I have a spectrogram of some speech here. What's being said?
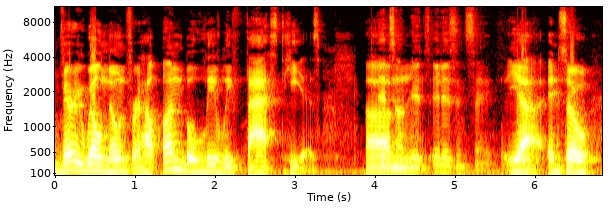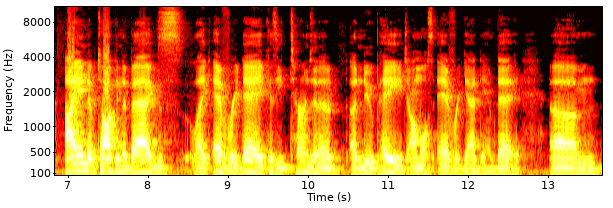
very well known for how unbelievably fast he is. it's, Um, uh, it's it is insane. yeah, and so I end up talking to Bags like every day because he turns in a, a new page almost every goddamn day. Um,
